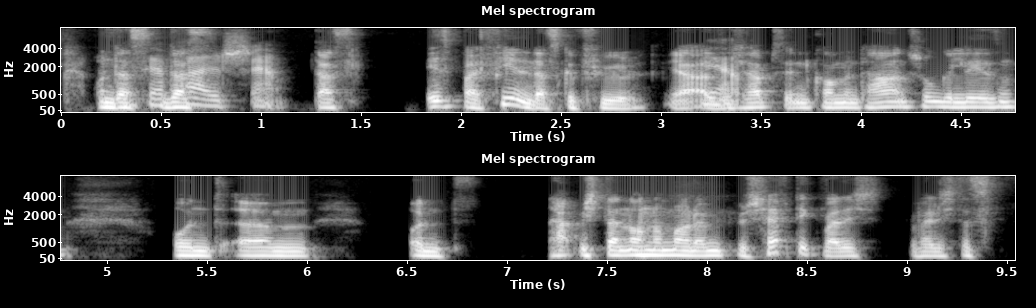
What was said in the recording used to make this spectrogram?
äh, und das das, ist ja das, falsch, ja. das ist bei vielen das Gefühl. Ja, also Ja. ich habe es in den Kommentaren schon gelesen und ähm, und habe mich dann auch nochmal damit beschäftigt, weil ich weil ich das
